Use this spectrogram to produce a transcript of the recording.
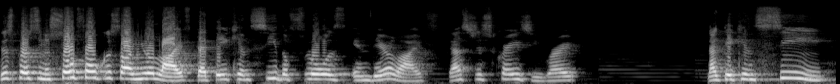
This person is so focused on your life that they can see the flaws in their life. That's just crazy, right? Like they can see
